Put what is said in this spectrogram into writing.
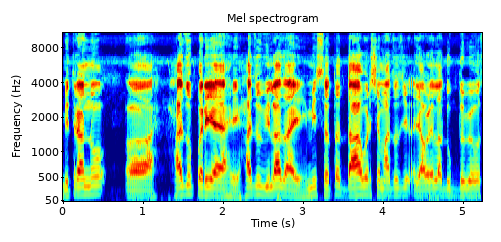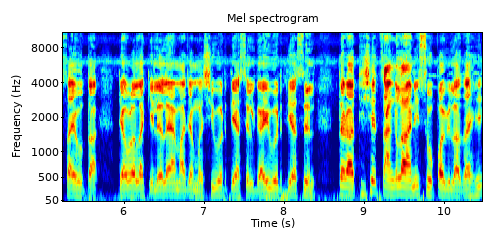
मित्रांनो हा जो पर्याय आहे हा जो विलाज आहे मी सतत दहा वर्ष माझा जे ज्यावेळेला दुग्ध व्यवसाय होता त्यावेळेला केलेला आहे. माझ्या म्हशीवरती असेल गाईवरती असेल तर अतिशय चांगला आणि सोपा विलाज आहे.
